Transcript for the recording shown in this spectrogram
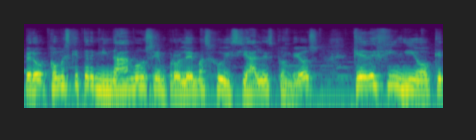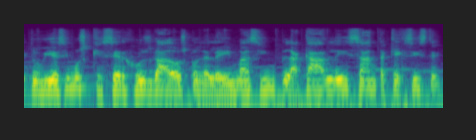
Pero ¿cómo es que terminamos en problemas judiciales con Dios? ¿Qué definió que tuviésemos que ser juzgados con la ley más implacable y santa que existe?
